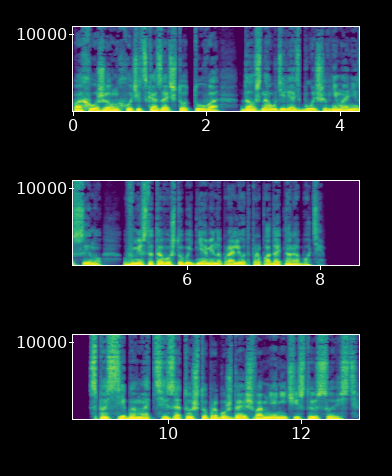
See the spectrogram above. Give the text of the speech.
Похоже, он хочет сказать, что Тува должна уделять больше внимания сыну, вместо того, чтобы днями напролет пропадать на работе. Спасибо, Матти, за то, что пробуждаешь во мне нечистую совесть.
